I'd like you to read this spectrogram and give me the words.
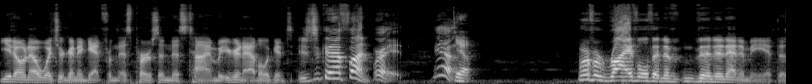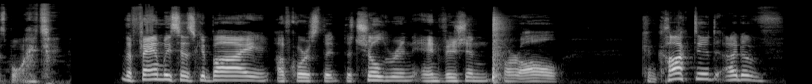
you don't know what you're gonna get from this person this time, but you're gonna have a look at. You're just gonna have fun. Right? Yeah. yeah. More of a rival than a, than an enemy at this point. the family says goodbye. Of course, the, the children and Vision are all concocted out of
